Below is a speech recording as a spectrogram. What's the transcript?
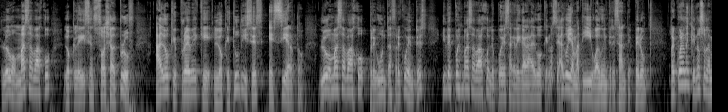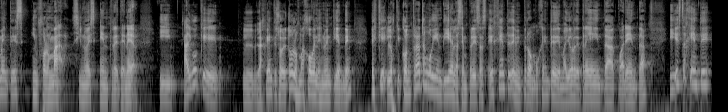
Luego, más abajo, lo que le dicen social proof, algo que pruebe que lo que tú dices es cierto. Luego, más abajo, preguntas frecuentes y después más abajo le puedes agregar algo que no sea algo llamativo, algo interesante. Pero recuerden que no solamente es informar, sino es entretener. Y algo que la gente, sobre todo los más jóvenes, no entienden, es que los que contratan hoy en día en las empresas es gente de mi promo, gente de mayor de 30, 40, y esta gente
